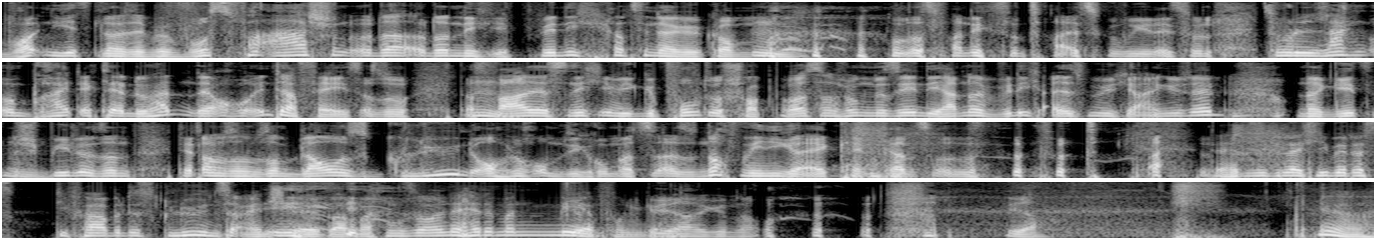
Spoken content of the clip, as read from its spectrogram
wollten die jetzt Leute bewusst verarschen oder oder nicht? Ich bin nicht ganz hintergekommen. Mhm. Und das fand ich total skurril. Ich so, so lang und breit erklärt. Du hatten ja auch ein Interface. Also das Mhm. war jetzt nicht irgendwie gefotoshoppt. Du hast das schon gesehen. Die haben da wirklich alles mögliche eingestellt. Und dann geht's ins Mhm. Spiel und so, ein- der hat auch so, so ein blaues Glühen auch noch um sich rum, dass du also noch weniger erkennen kannst. Also, total. Da hätten sie vielleicht lieber das, die Farbe des Glühens einstellbar machen sollen, da hätte man mehr von gehabt. Ja, genau. ja. Ja.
